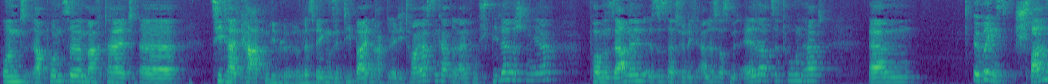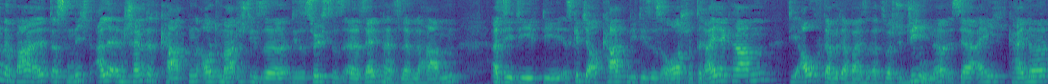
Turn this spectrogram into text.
und Rapunzel macht halt äh, zieht halt Karten wie blöd. Und deswegen sind die beiden aktuell die teuersten Karten, rein vom Spielerischen her. Vom Sammeln ist es natürlich alles, was mit Elsa zu tun hat. Ähm, übrigens, spannende Wahl, dass nicht alle Enchanted-Karten automatisch diese, dieses höchste äh, Seltenheitslevel haben. Also die, die, es gibt ja auch Karten, die dieses orange Dreieck haben, die auch damit dabei sind. Also zum Beispiel Genie, ne? Ist ja eigentlich keine,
